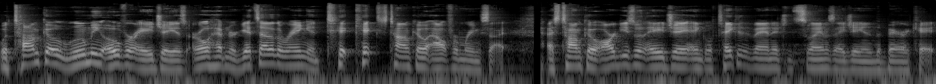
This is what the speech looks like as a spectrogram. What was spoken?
With Tomko looming over AJ as Earl Hebner gets out of the ring and t- kicks Tomko out from ringside. As Tomko argues with AJ, Angle takes advantage and slams AJ into the barricade.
